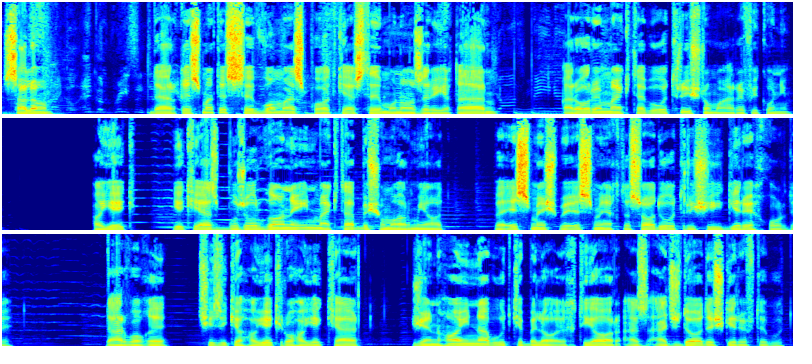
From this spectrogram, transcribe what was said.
سلام در قسمت سوم از پادکست مناظره قرن قرار مکتب اتریش رو معرفی کنیم هایک یکی از بزرگان این مکتب به شمار میاد و اسمش به اسم اقتصاد اتریشی گره خورده. در واقع چیزی که هایک رو هایک کرد ژنهایی نبود که بلا اختیار از اجدادش گرفته بود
